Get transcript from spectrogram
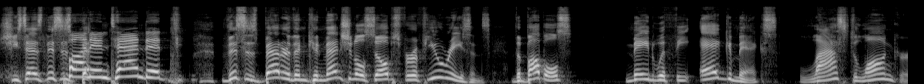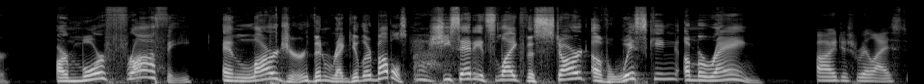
She says this is Pun be- intended. this is better than conventional soaps for a few reasons. The bubbles made with the egg mix last longer, are more frothy, and larger than regular bubbles. She said it's like the start of whisking a meringue. I just realized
